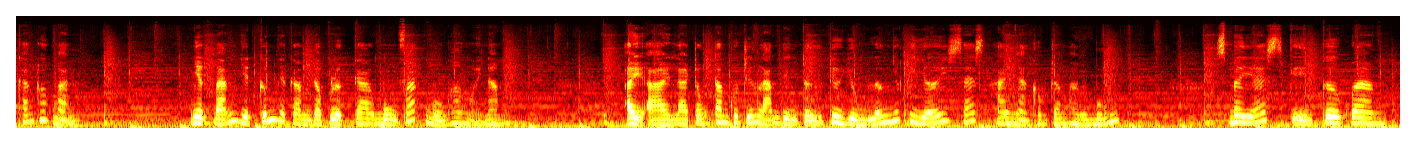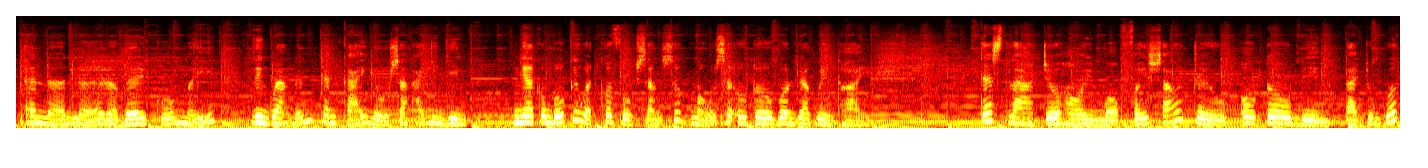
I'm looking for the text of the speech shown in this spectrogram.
kháng thuốc mạnh. Nhật Bản dịch cúm gia cầm độc lực cao bùng phát muộn hơn mọi năm. AI là trọng tâm của triển lãm điện tử tiêu dùng lớn nhất thế giới CES 2024. SpaceX kiện cơ quan NLRB của Mỹ liên quan đến tranh cãi vụ sa thải nhân viên. Nga công bố kế hoạch khôi phục sản xuất mẫu xe ô tô Volga huyền thoại. Tesla triệu hồi 1,6 triệu ô tô điện tại Trung Quốc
